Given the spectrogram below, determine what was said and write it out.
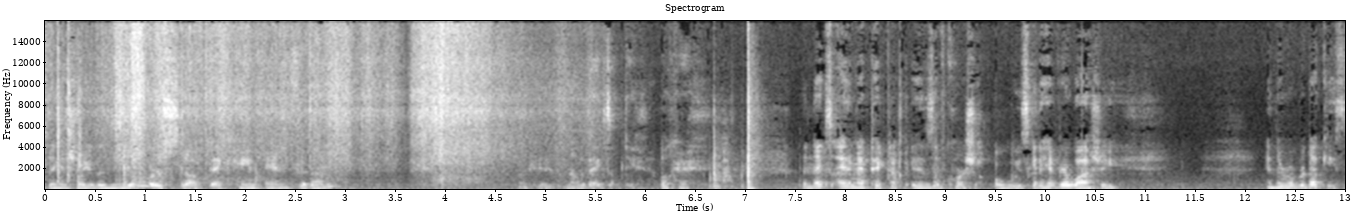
so I can show you the newer stuff that came in for them. Okay, now the bag's empty. Okay. The next item I picked up is, of course, always going to have your washi and the rubber duckies.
